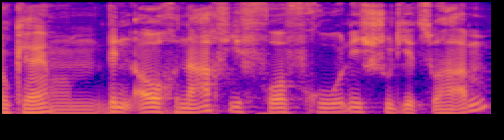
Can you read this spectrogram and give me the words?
Okay. Ähm, bin auch nach wie vor froh, nicht studiert zu haben.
